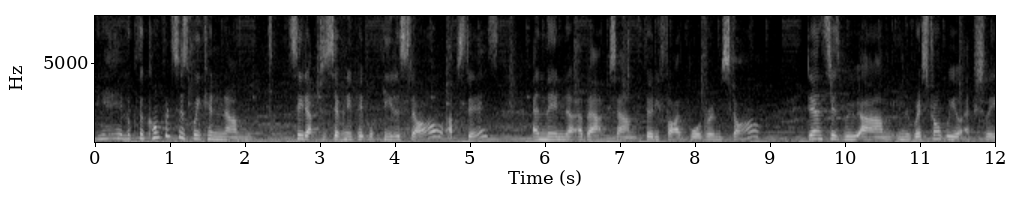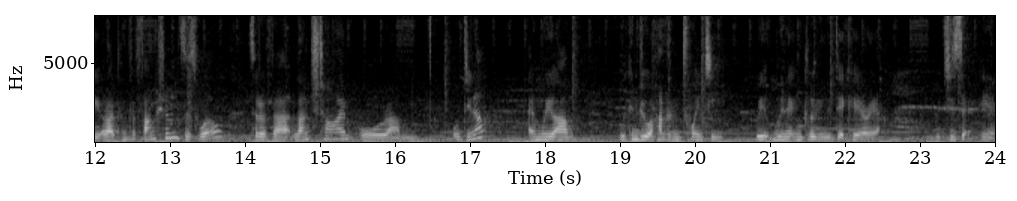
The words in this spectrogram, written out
Yeah, look, the conferences we can um, seat up to 70 people theatre style upstairs and then about um, 35 boardroom style. Downstairs we, um, in the restaurant we actually are open for functions as well, sort of uh, lunchtime or, um, or dinner and we, um, we can do 120 we, including the deck area which is yeah,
